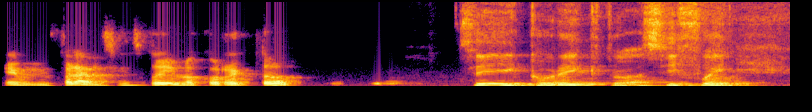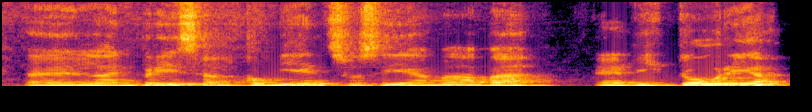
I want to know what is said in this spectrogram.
en Francia. ¿Estoy en lo correcto? Sí, correcto, así fue. Eh, la empresa al comienzo se llamaba eh, Victoria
